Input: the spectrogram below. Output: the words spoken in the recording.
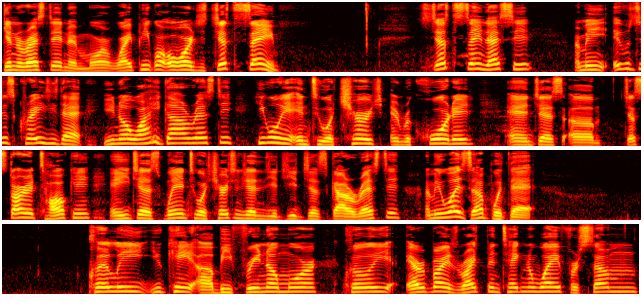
getting arrested and more white people or it's just the same. It's just the same. That's it. I mean, it was just crazy that you know why he got arrested. He went into a church and recorded and just um just started talking, and he just went into a church and just he just got arrested. I mean, what's up with that? Clearly, you can't uh, be free no more. Clearly, everybody's rights been taken away for some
